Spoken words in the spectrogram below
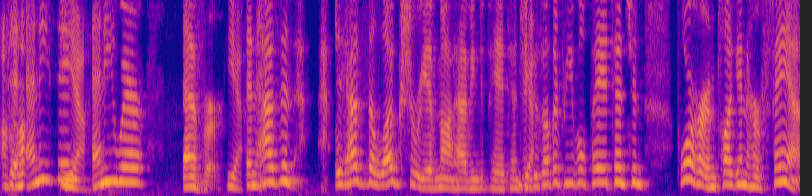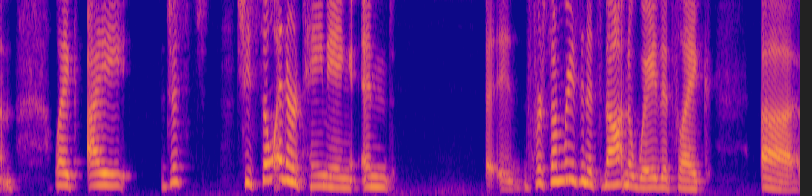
uh-huh. to anything, yeah. anywhere, ever. Yeah. And hasn't it has the luxury of not having to pay attention because yeah. other people pay attention for her and plug in her fan. Like I just she's so entertaining and uh, for some reason it's not in a way that's like uh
